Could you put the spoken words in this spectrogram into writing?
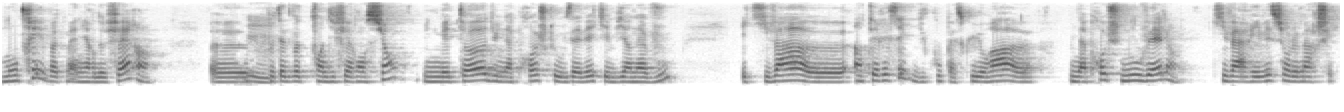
montrer votre manière de faire, euh, hmm. peut-être votre point différenciant, une méthode, une approche que vous avez qui est bien à vous et qui va euh, intéresser du coup parce qu'il y aura une approche nouvelle qui va arriver sur le marché.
